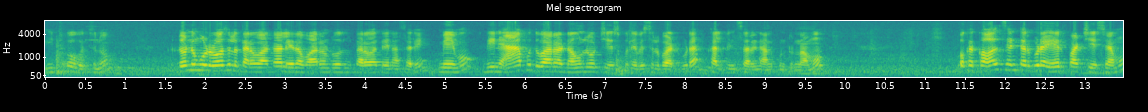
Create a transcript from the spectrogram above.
ఇచ్చుకోవచ్చును. రెండు మూడు రోజుల తర్వాత లేదా వారం రోజుల తర్వాత అయినా సరే మేము దీని యాప్ ద్వారా డౌన్లోడ్ చేసుకునే వెసులుబాటు కూడా కల్పించాలని అనుకుంటున్నాము. ఒక కాల్ సెంటర్ కూడా ఏర్పాటు చేశాము.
